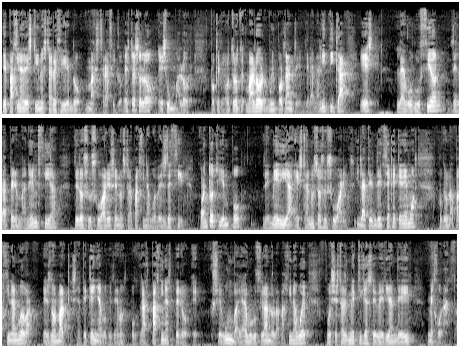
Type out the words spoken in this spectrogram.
qué página de destino está recibiendo más tráfico. Esto solo es un valor porque otro valor muy importante de la analítica es la evolución de la permanencia de los usuarios en nuestra página web. Es decir, cuánto tiempo de media están nuestros usuarios y la tendencia que tenemos, porque una página nueva es normal que sea pequeña porque tenemos pocas páginas, pero eh, según vaya evolucionando la página web, pues estas métricas deberían de ir mejorando.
